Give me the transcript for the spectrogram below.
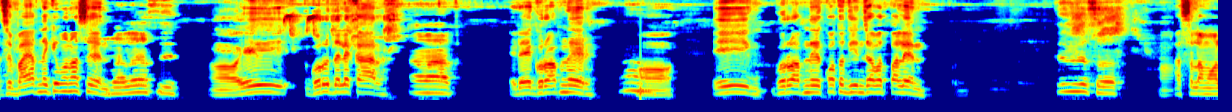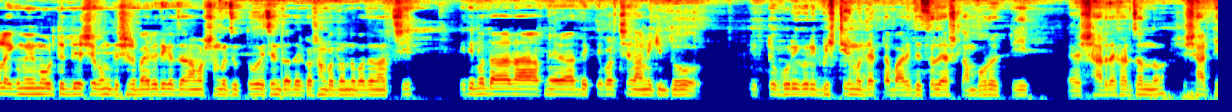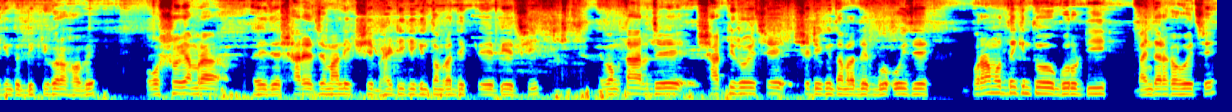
আচ্ছা ভাই আপনি কেমন আছেন? ভালো আছি। ও, এই গরু তাহলে কার? আমার। এটা গরু আপনার? ও, এই গরু আপনি কতদিন যাবত পালেন? তিন বছর। আসসালামু আলাইকুম। এই মুহূর্তে দেশ এবং দেশের বাইরে থেকে যারা আমার সঙ্গে যুক্ত হয়েছেন তাদেরকে অসংখ্য ধন্যবাদ জানাচ্ছি। ইতিমধ্যে আপনারা আপনারা দেখতে পাচ্ছেন আমি কিন্তু একটু গড়ি গড়ি বৃষ্টির মধ্যে একটা বাড়িতে চলে আসলাম বড় একটি সার দেখার জন্য। সেই সারটি কিন্তু বিক্রি করা হবে। অবশ্যই আমরা এই যে সারের যে মালিক, সেই ভাইটিকে কিন্তু আমরা দেখতে পেয়েছি। এবং তার যে সারটি রয়েছে সেটি কিন্তু আমরা দেখব। ওই যে গোড়ার মধ্যে কিন্তু গরুটি বাইন্দা রাখা হয়েছে।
